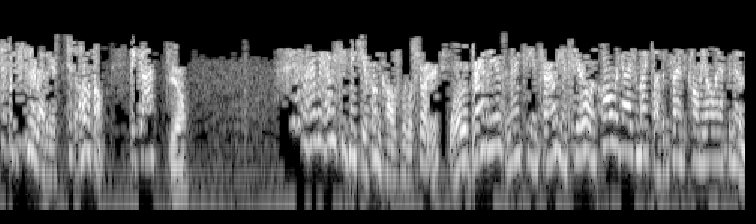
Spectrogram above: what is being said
Just a minute, Rabbit Ears. Just hold the phone. Big John, Yeah? I, I wish you'd make your phone calls a little shorter. What? Rabbit Ears and Maxie and Charlie and Cyril and all the guys in my club have been trying to call me all afternoon.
